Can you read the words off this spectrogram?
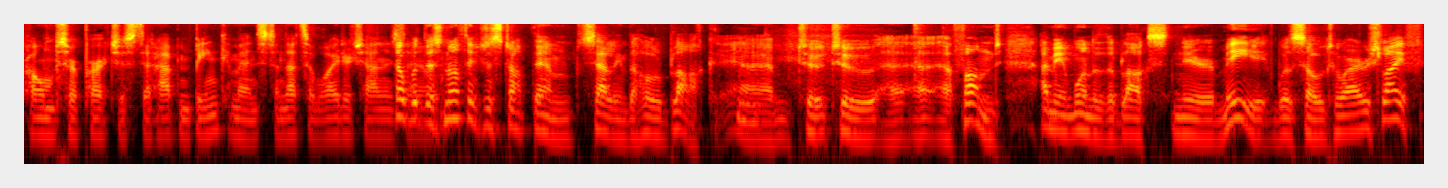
homes for purchase that haven't been commenced, and that's a wider challenge. No, but there's nothing to stop them selling the whole block Hmm. um, to to a, a- a fund. I mean, one of the blocks near me was sold to Irish Life,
